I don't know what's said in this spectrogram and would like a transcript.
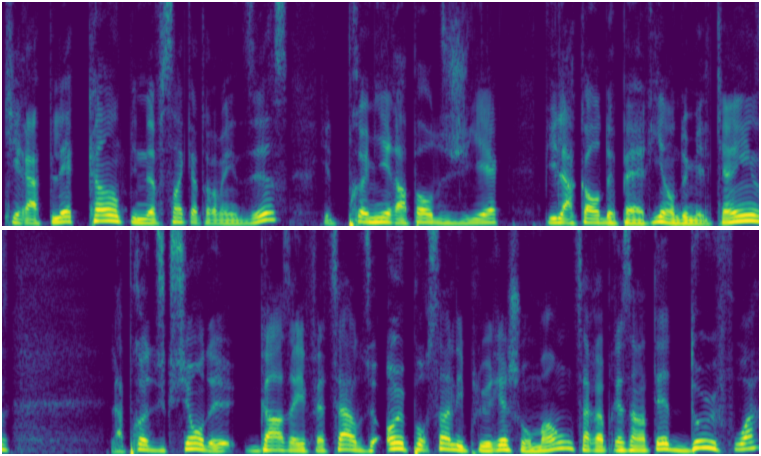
qui rappelait qu'entre 1990, qui est le premier rapport du GIEC, puis l'accord de Paris en 2015, la production de gaz à effet de serre du 1% les plus riches au monde, ça représentait deux fois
